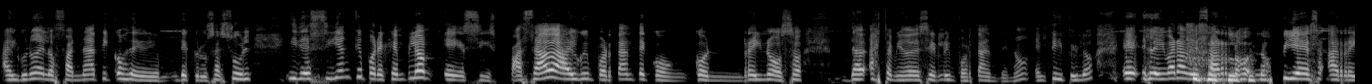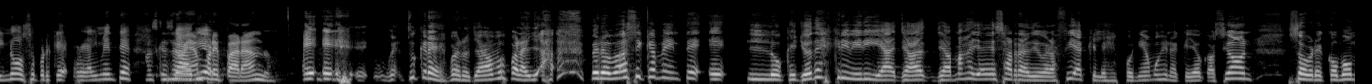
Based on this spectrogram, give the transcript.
algunos de los fanáticos de, Cruz Azul y decían que, por ejemplo, eh, si pasaba algo importante con, con Reynoso, da hasta miedo decirlo importante, ¿no? El título, eh, le iban a besar los, pies a Reynoso porque realmente... Pues que se vayan preparando. Eh, ¿Tú crees? Bueno, ya vamos para allá. Pero básicamente lo que yo describiría, ya, ya más allá de esa radiografía que les exponíamos en aquella ocasión, sobre cómo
